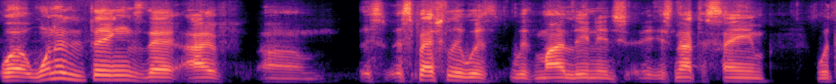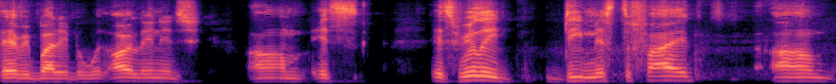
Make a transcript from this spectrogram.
Well, one of the things that I've, um, especially with with my lineage, it's not the same with everybody, but with our lineage, um, it's it's really demystified um,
